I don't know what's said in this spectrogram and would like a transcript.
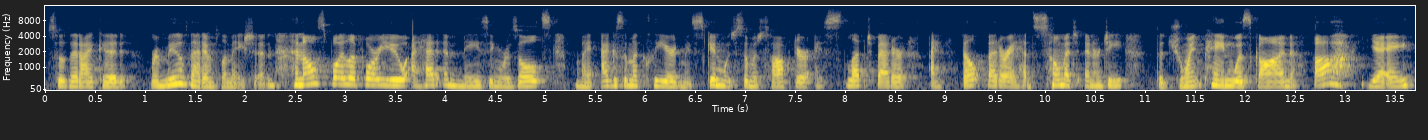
so that I could remove that inflammation. And I'll spoil it for you, I had amazing results. My eczema cleared, my skin was so much softer, I slept better, I felt better, I had so much energy, the joint pain was gone. Ah, yay.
